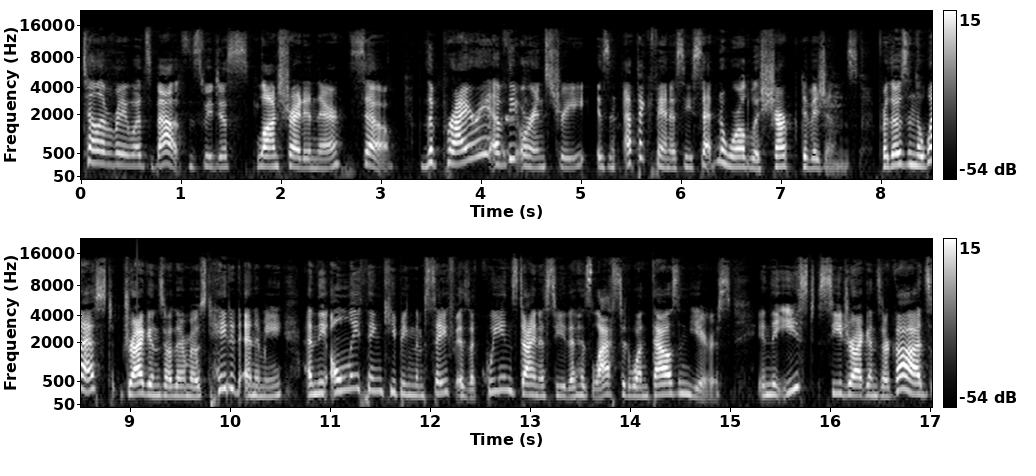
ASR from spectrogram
tell everybody what it's about since we just launched right in there. So, The Priory of the Orange Tree is an epic fantasy set in a world with sharp divisions. For those in the West, dragons are their most hated enemy, and the only thing keeping them safe is a queen's dynasty that has lasted 1,000 years. In the East, sea dragons are gods,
